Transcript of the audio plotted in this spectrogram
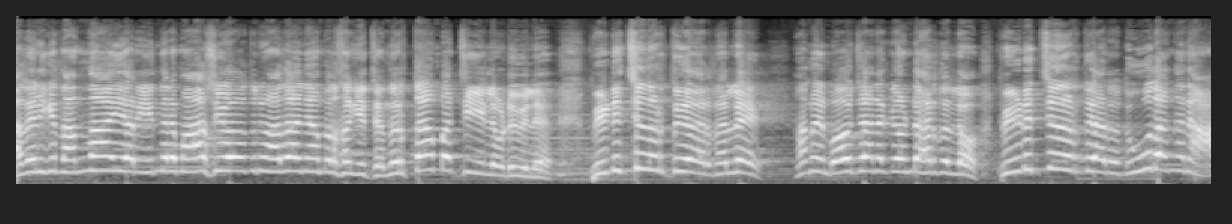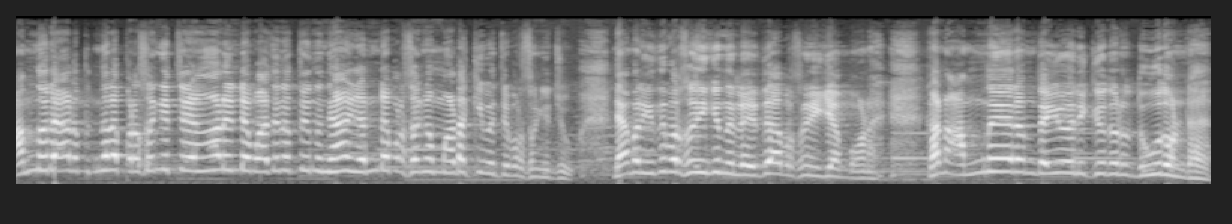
അതെനിക്ക് നന്നായി അറിയാം. ഇന്നലെ മാസയോഗത്തിനും അതാ ഞാൻ പ്രസംഗിച്ചത്. നിർത്താൻ പറ്റിയില്ല ഒടുവിൽ. പിടിച്ചു നിർത്തുകയായിരുന്നു അല്ലേ? അമ്മേ ബോജാനൊക്കെ ഉണ്ടായിരുന്നല്ലോ. പിടിച്ചു നിർത്തുകയായിരുന്നു. ദൂത് അങ്ങനെ അന്നൊരാൾ ഇന്നലെ പ്രസംഗിച്ച ആളിന്റെ വചനത്തിൽ നിന്ന് ഞാൻ എന്റെ പ്രസംഗം മടക്കി വെച്ച് പ്രസംഗിച്ചു. ഞാൻ പറയും ഇത് പ്രസംഗിക്കുന്നില്ല ഇതാ പ്രസംഗിക്കാൻ പോണേ. കാരണം അന്നേരം ദൈവം എനിക്കുന്നൊരു ദൂതുണ്ട്.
